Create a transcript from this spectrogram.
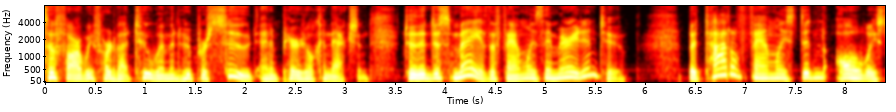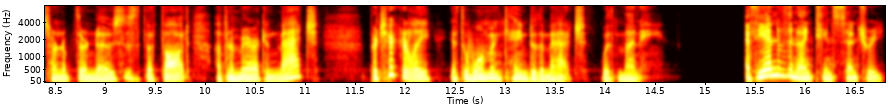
So far, we've heard about two women who pursued an imperial connection to the dismay of the families they married into. But titled families didn't always turn up their noses at the thought of an American match, particularly if the woman came to the match with money. At the end of the 19th century,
